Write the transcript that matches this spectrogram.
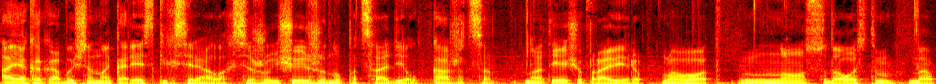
А я, как обычно, на корейских сериалах сижу. Еще и жену подсадил, кажется. Но это я еще проверю. Вот. Но с удовольствием, да.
